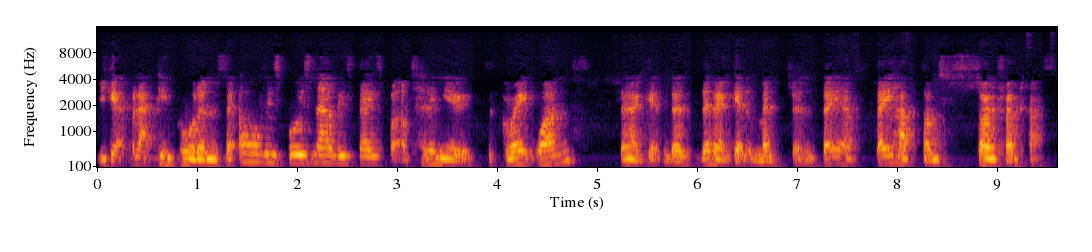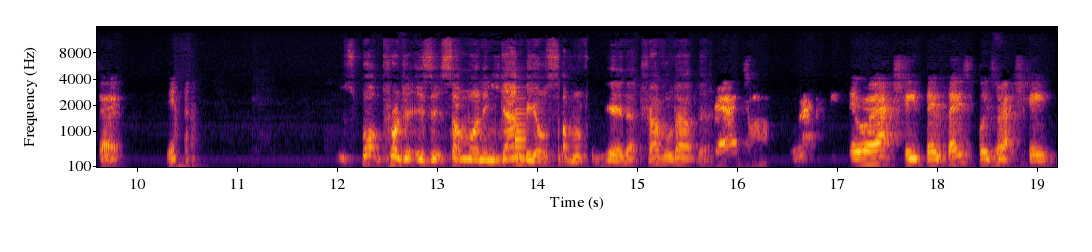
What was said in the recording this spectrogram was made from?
you get black people and say, "Oh, these boys now these days," but I'm telling you, the great ones, they don't get they, they don't get mentioned. They have they have done so fantastic. Yeah. Spot Project, is it someone in Gambia or someone from here that travelled out there? They were actually, they, those boys are actually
